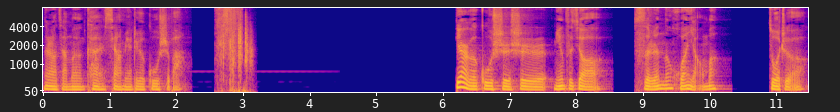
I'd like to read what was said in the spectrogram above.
那让咱们看下面这个故事吧。第二个故事是名字叫《死人能还阳吗》，作者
